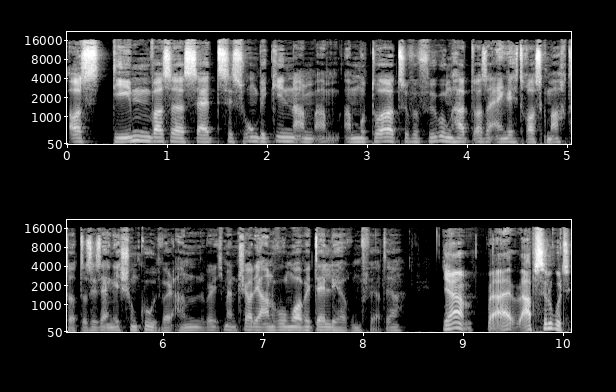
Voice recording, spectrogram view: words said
aus dem, was er seit Saisonbeginn am, am, am Motorrad zur Verfügung hat, was er eigentlich draus gemacht hat. Das ist eigentlich schon gut, weil, an, weil ich meine, schau dir an, wo Morbidelli herumfährt, ja. Ja, äh, absolut.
